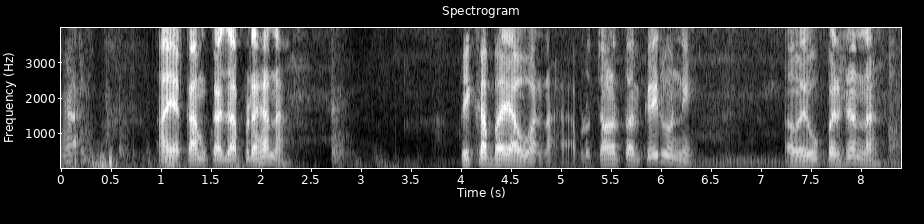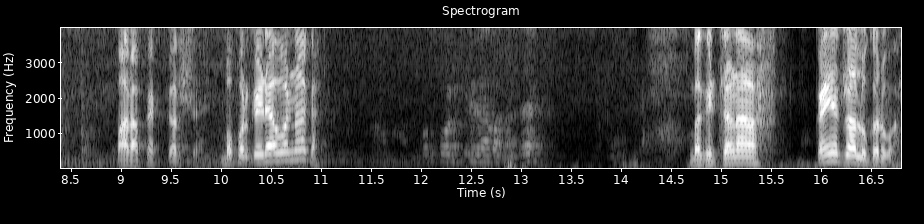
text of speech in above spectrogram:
હા. અહીંયા કામકાજ આપણે હે ને ભીખાભાઈ આવવાના હે. આપણું ચણતર કર્યું નહીં હવે ઉપર છે ને પારા પેક કરશે. બપોર કઈ આવવાના કા બાકી ચણા કઈ ચાલુ કરવા?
